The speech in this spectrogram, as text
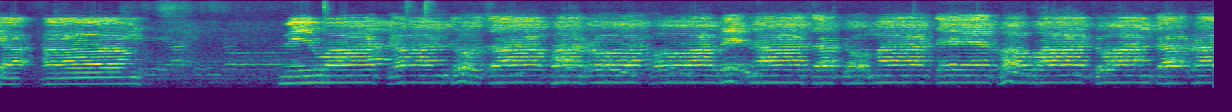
ยะธาม วิวัชชันตุสาภโรโควินาสตุมาเตภวัตวันตรา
